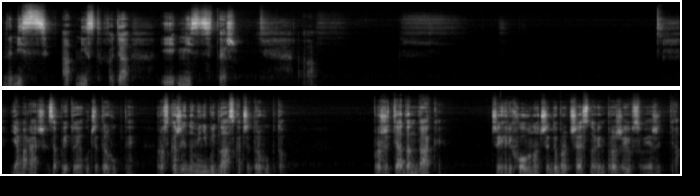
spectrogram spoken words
Не місць, а міст. Хоча і місць теж. А. Ямарач запитує у Читрагупти. Розкажи но мені, будь ласка, Читрагупто, про життя Дандаки. Чи гріховно, чи доброчесно він прожив своє життя.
